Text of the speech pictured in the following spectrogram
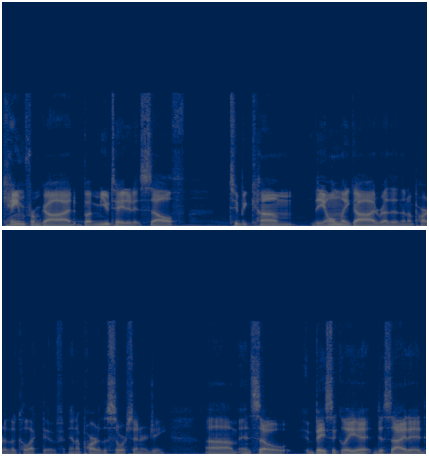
came from god but mutated itself to become the only god rather than a part of the collective and a part of the source energy um, and so basically it decided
